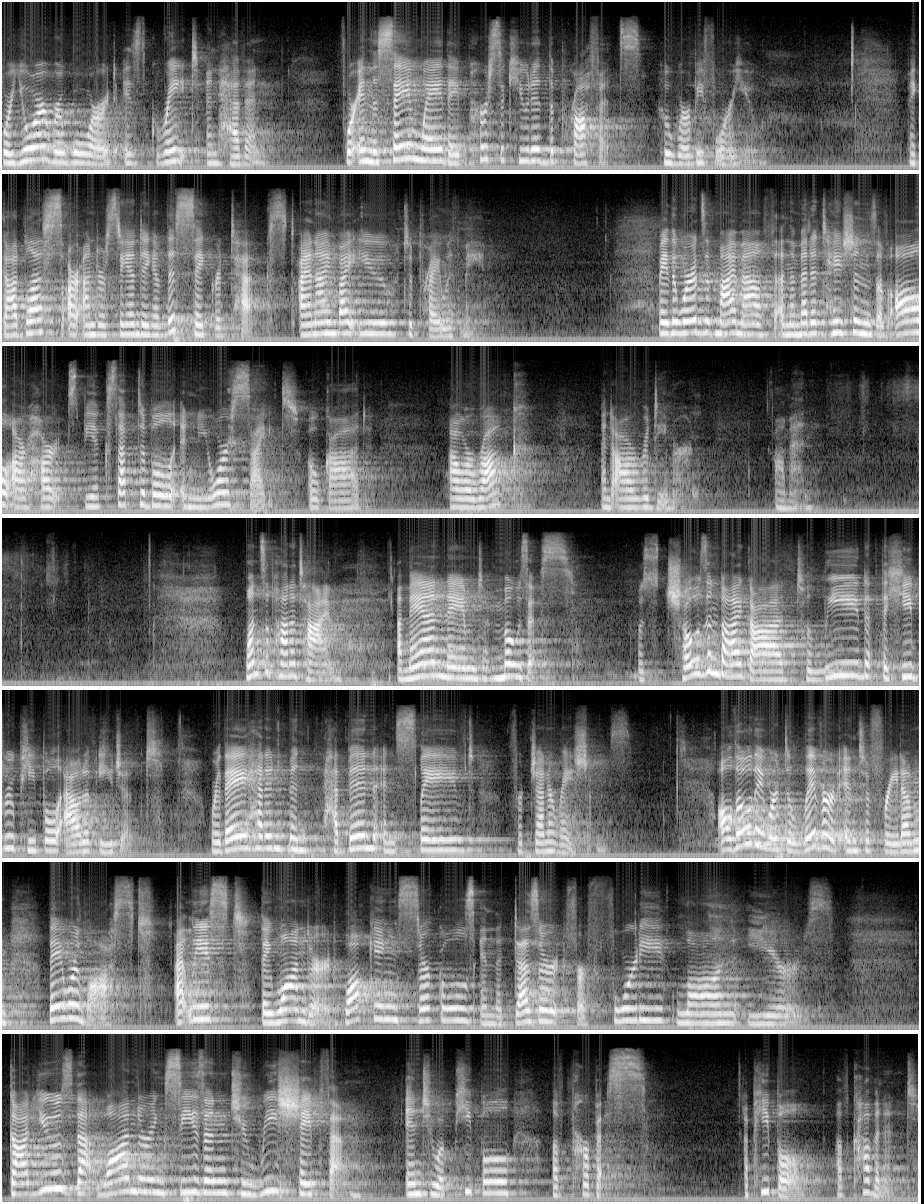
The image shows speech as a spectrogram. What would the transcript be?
for your reward is great in heaven. For in the same way they persecuted the prophets who were before you. May God bless our understanding of this sacred text, and I invite you to pray with me. May the words of my mouth and the meditations of all our hearts be acceptable in your sight, O God, our rock and our Redeemer. Amen. Once upon a time, a man named Moses was chosen by God to lead the Hebrew people out of Egypt, where they had been, had been enslaved for generations. Although they were delivered into freedom, they were lost. At least they wandered, walking circles in the desert for 40 long years. God used that wandering season to reshape them into a people of purpose, a people of covenant.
